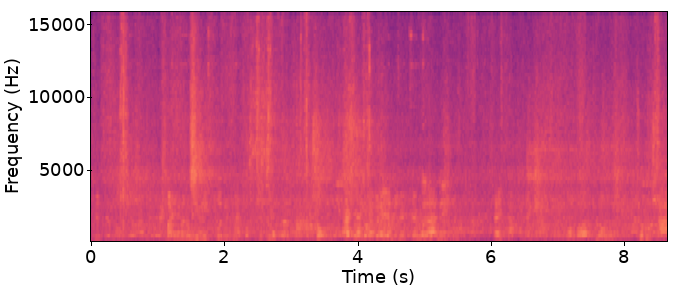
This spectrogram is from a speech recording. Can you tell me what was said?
24ชั่วโมงเดี๋ยวมันมันไม่มีคนนะส่งใช่ครับใช้เวลาใช่ครับใช่ครับผมว่าช่วงช่วงเช้า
